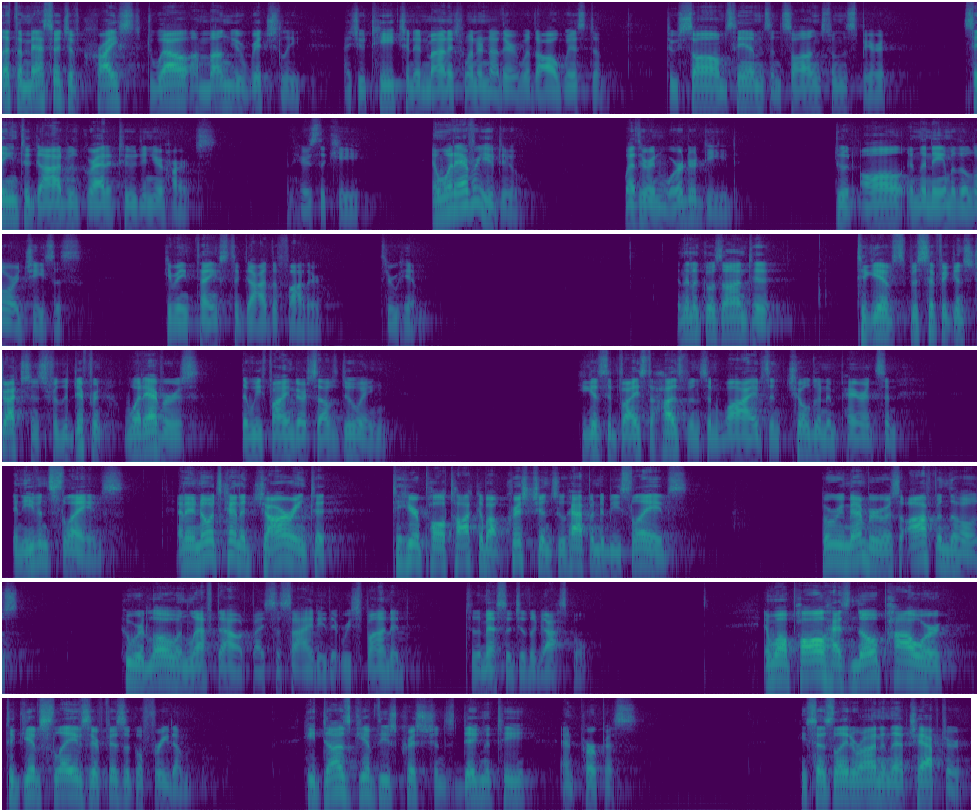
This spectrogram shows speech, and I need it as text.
Let the message of Christ dwell among you richly as you teach and admonish one another with all wisdom, through psalms, hymns, and songs from the Spirit, singing to God with gratitude in your hearts. And here's the key and whatever you do, whether in word or deed, do it all in the name of the Lord Jesus, giving thanks to God the Father through him. And then it goes on to to give specific instructions for the different whatevers that we find ourselves doing. He gives advice to husbands and wives and children and parents and, and even slaves. And I know it's kind of jarring to, to hear Paul talk about Christians who happen to be slaves. But remember, it was often those who were low and left out by society that responded to the message of the gospel. And while Paul has no power to give slaves their physical freedom, he does give these Christians dignity and purpose. He says later on in that chapter,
